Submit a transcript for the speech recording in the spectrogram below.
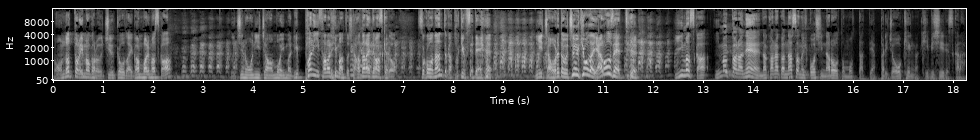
なんだったら今から宇宙兄弟頑張りますか？うちのお兄ちゃんはもう今立派にサラリーマンとして働いてますけど、そこをなんとか解き伏せて。兄ちゃん俺と宇宙兄弟やろうぜって。言いますか？今からね、なかなか NASA の飛行士になろうと思ったってやっぱり条件が厳しいですから、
